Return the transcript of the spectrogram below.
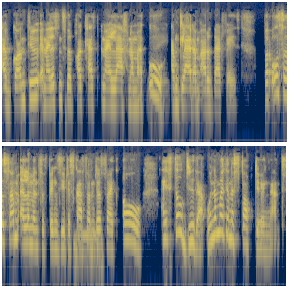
I've gone through and I listen to the podcast and I laugh and I'm like, oh, I'm glad I'm out of that phase. But also some elements of things you discuss, I'm mm. just like, oh, I still do that. When am I going to stop doing that?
